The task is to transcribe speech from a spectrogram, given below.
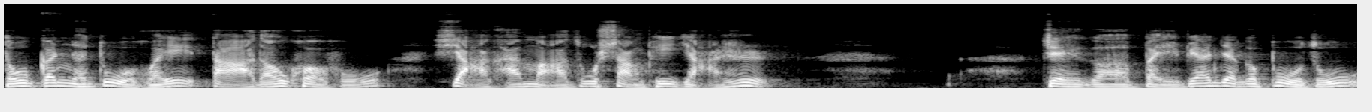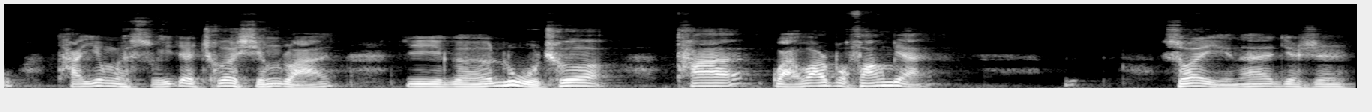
都跟着杜回大刀阔斧，下砍马足，上劈甲士。这个北边这个部族，他因为随着车行转，这个路车他拐弯不方便，所以呢，就是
